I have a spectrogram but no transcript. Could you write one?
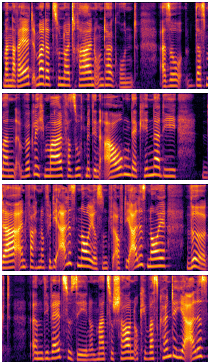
Man rät immer dazu neutralen Untergrund. Also, dass man wirklich mal versucht mit den Augen der Kinder, die da einfach nur, für die alles neu ist und auf die alles neu wirkt, ähm, die Welt zu sehen und mal zu schauen, okay, was könnte hier alles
